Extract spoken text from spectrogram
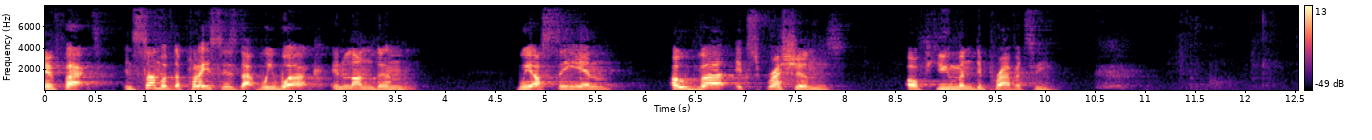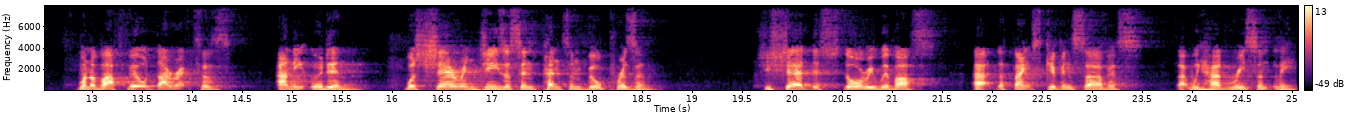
In fact, in some of the places that we work in London, we are seeing overt expressions of human depravity. One of our field directors, Annie Udin, was sharing Jesus in Pentonville prison. She shared this story with us at the Thanksgiving service that we had recently.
